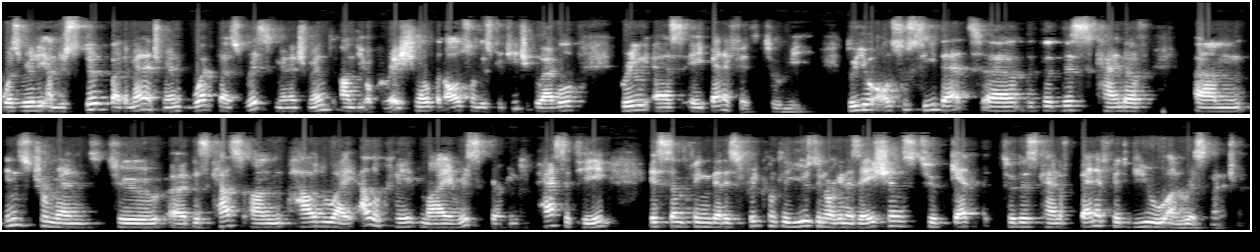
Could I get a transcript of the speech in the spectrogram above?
was really understood by the management. What does risk management on the operational, but also on the strategic level, bring as a benefit to me? Do you also see that, uh, that this kind of um, instrument to uh, discuss on how do I allocate my risk bearing capacity is something that is frequently used in organizations to get to this kind of benefit view on risk management.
